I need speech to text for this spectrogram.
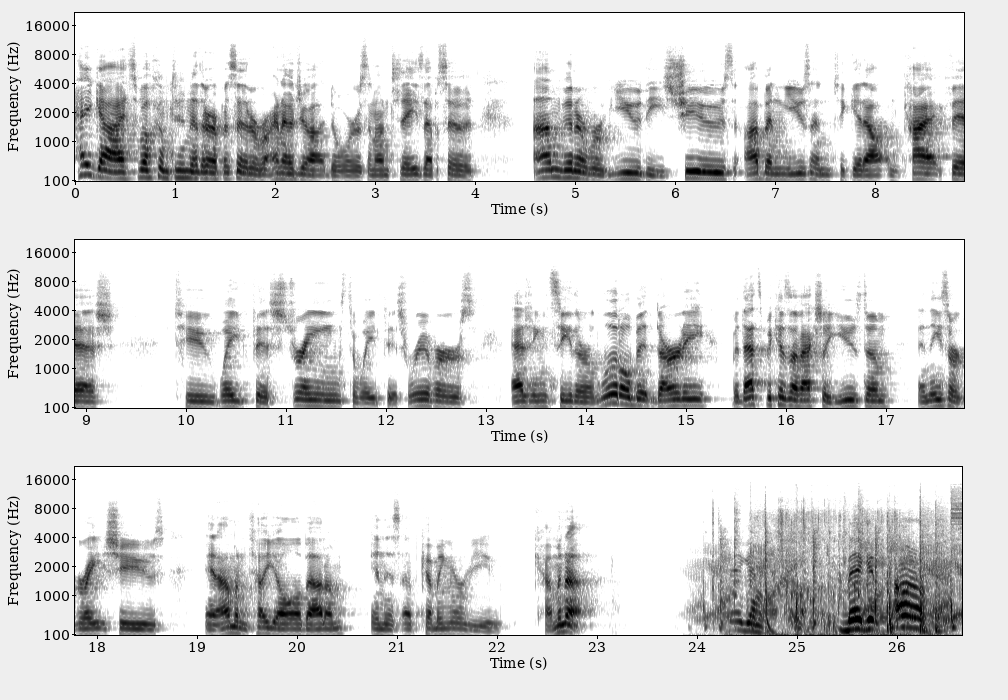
Hey guys, welcome to another episode of Rhino Joe Outdoors. And on today's episode, I'm going to review these shoes I've been using to get out and kayak fish, to wade fish streams, to wade fish rivers. As you can see, they're a little bit dirty, but that's because I've actually used them. And these are great shoes. And I'm going to tell you all about them in this upcoming review. Coming up. Megan, Megan, oh!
